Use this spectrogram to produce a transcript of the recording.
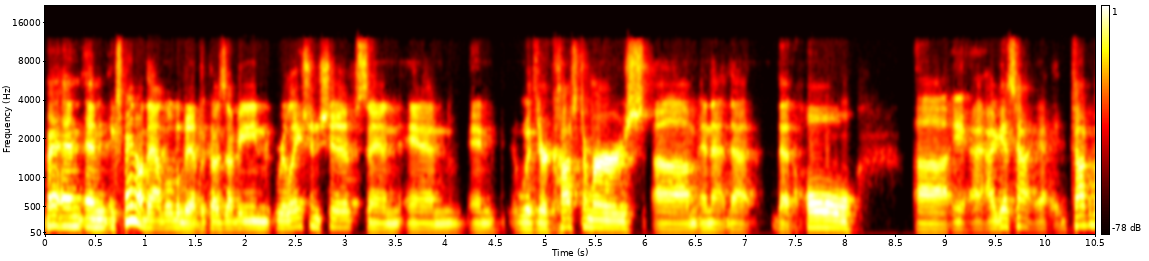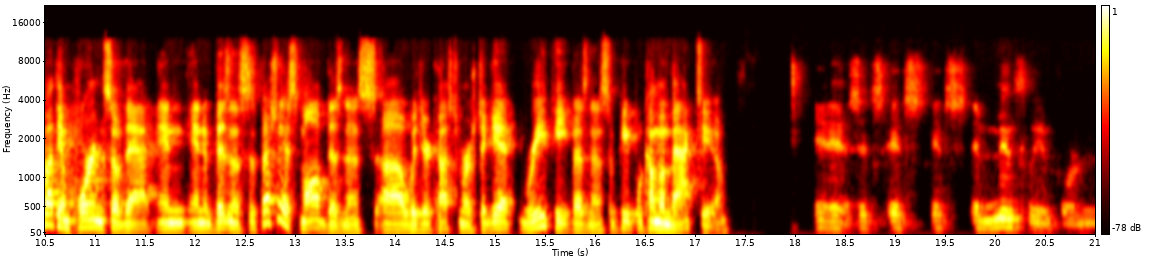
And and expand on that a little bit because I mean relationships and and and with your customers um, and that that that whole uh, I guess how, talk about the importance of that in in a business, especially a small business uh, with your customers, to get repeat business and people coming back to you. It is. It's it's it's immensely important,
